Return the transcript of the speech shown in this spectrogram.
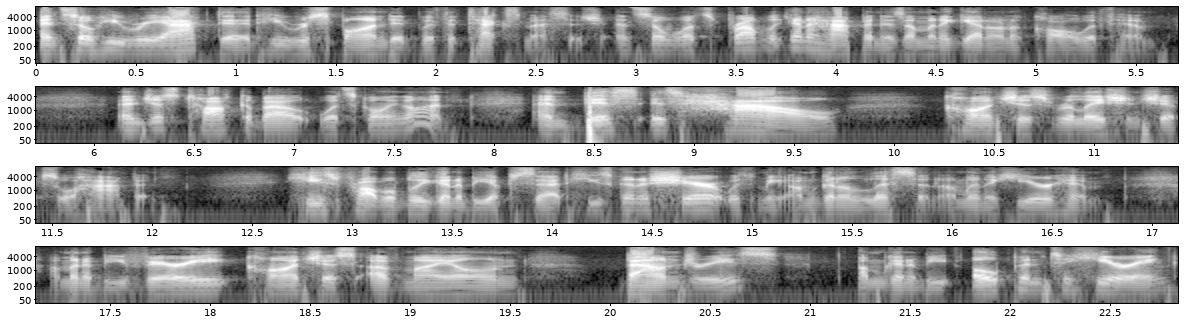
And so he reacted he responded with a text message. And so what's probably going to happen is i'm going to get on a call with him and just talk about what's going on. And this is how conscious relationships will happen he's probably going to be upset. He's going to share it with me. I'm going to listen. I'm going to hear him. I'm going to be very conscious of my own boundaries. I'm going to be open to hearing,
